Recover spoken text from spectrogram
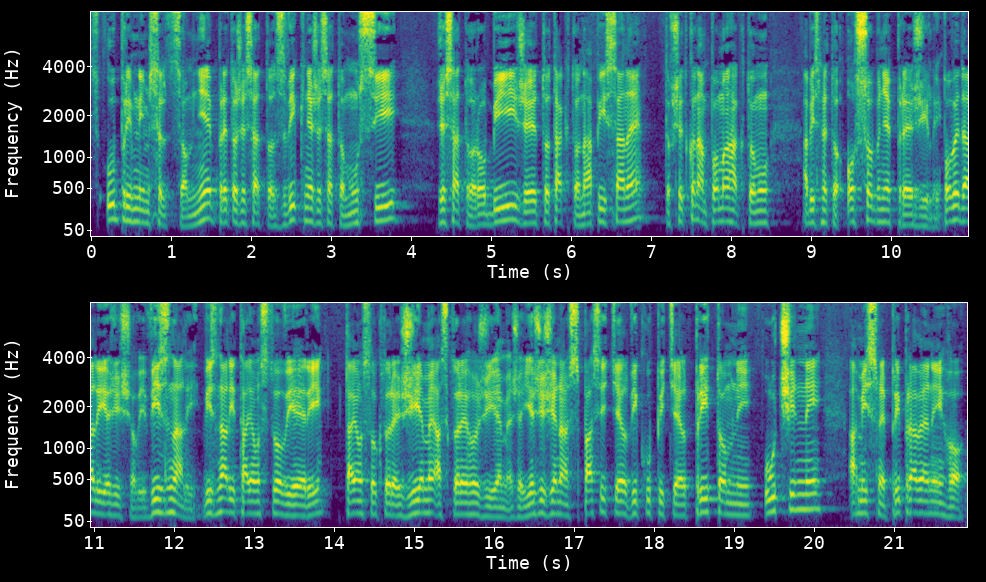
s úprimným srdcom. Nie preto, že sa to zvykne, že sa to musí, že sa to robí, že je to takto napísané. To všetko nám pomáha k tomu, aby sme to osobne prežili. Povedali Ježišovi, vyznali, vyznali tajomstvo viery, tajomstvo, ktoré žijeme a z ktorého žijeme. Že Ježiš je náš spasiteľ, vykupiteľ, prítomný, účinný a my sme pripravení ho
